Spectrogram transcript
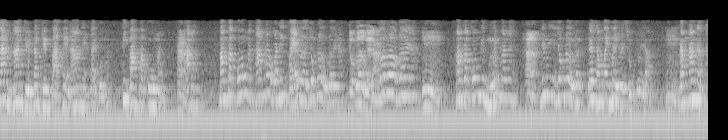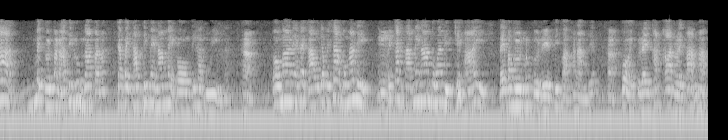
กั้นน้ำจืดน้ำเค็มปากแม่น้ำเนี่ยได้ผลไหมที่บางปะกงน่ะฮะทำบางปะกงมันทำแล้ววันนี้แฝงเลยยกเลิกเลยนะยกเลิกเลยนะยกเลิกเลยนะอืม บางปะกงนี่เหมือนกันเลยฮะนี่นี่ยกเลิกเลย แล้วทำไมไม่ไปสุดตัวอย่างอืมดังนั้นเนี่ยถ้าไม่เกิดปัญหาที่ลุ่มน้ำปานนั้นจะไปทำที่แม่น้ำแม่กลองที่ราชบุรีนะฮะต่อมาเนี่ยได้ข่าวจะไปสร้างตรงนั้นอีกอืมไปกั้นปากแม่น้ำตรงนั้นอีกชิบหายอีกแต่บังเอิญมันเกิดเหตุที่ปากพนังเนี่ยฮะก็แรงคัดค้านอะไรต้านมาก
